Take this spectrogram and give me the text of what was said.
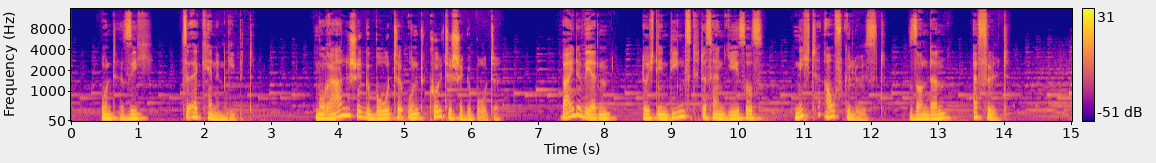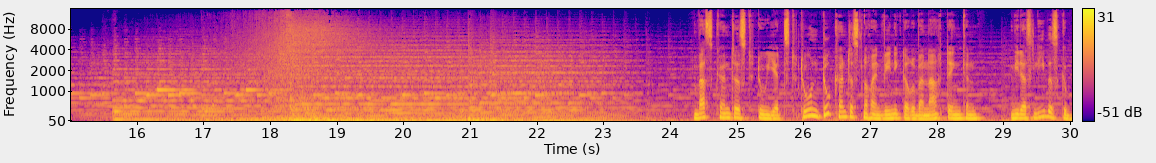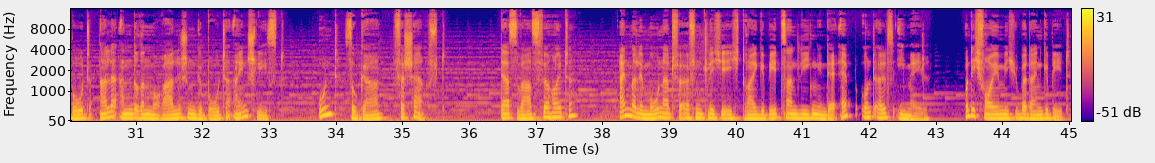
und sich zu erkennen gibt. Moralische Gebote und kultische Gebote. Beide werden durch den Dienst des Herrn Jesus nicht aufgelöst, sondern erfüllt. Was könntest du jetzt tun? Du könntest noch ein wenig darüber nachdenken, wie das Liebesgebot alle anderen moralischen Gebote einschließt und sogar verschärft. Das war's für heute. Einmal im Monat veröffentliche ich drei Gebetsanliegen in der App und als E-Mail. Und ich freue mich über dein Gebet.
